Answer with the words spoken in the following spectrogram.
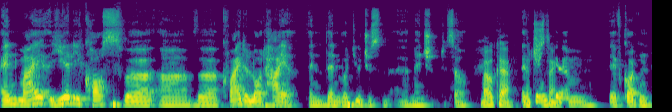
and my yearly costs were uh, were quite a lot higher than than what you just uh, mentioned. So okay, I think interesting. um, they've gotten.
